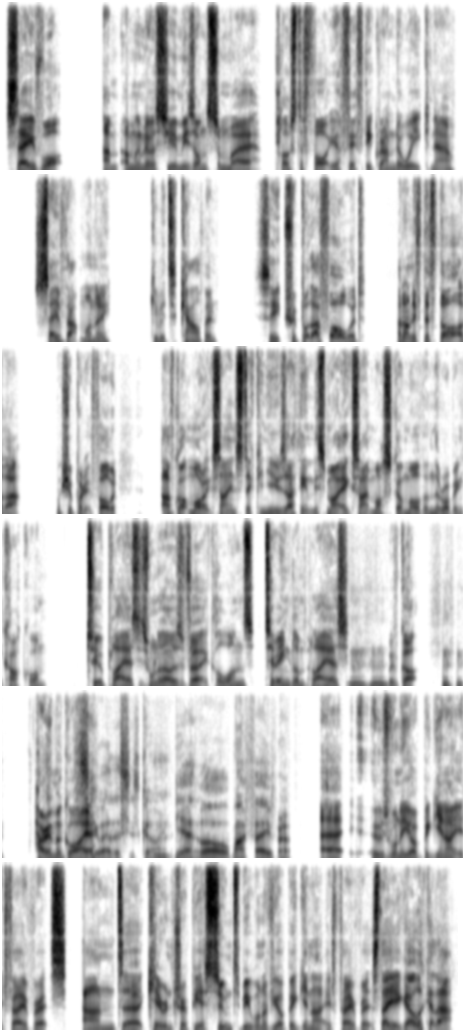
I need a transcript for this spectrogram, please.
save what I'm, I'm going to assume he's on somewhere close to 40 or 50 grand a week now. Save that money, give it to Kalvin. See, should we put that forward? I don't know if they've thought of that. We should put it forward. I've got more exciting sticker news. I think this might excite Moscow more than the Robin Koch one. Two players. It's one of those vertical ones. Two England players. Mhm. We've got Harry See Maguire, where this is going. Yeah. Oh, my favourite. uh, who's one of your big United favourites, and uh, Kieran Trippier, soon to be one of your big United favourites. There you go. Look at that.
